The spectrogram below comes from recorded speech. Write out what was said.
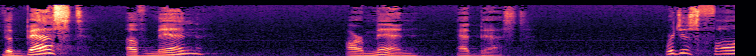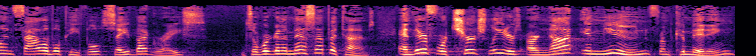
The best of men are men at best. We're just fallen, fallible people saved by grace. And so we're going to mess up at times. And therefore, church leaders are not immune from committing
